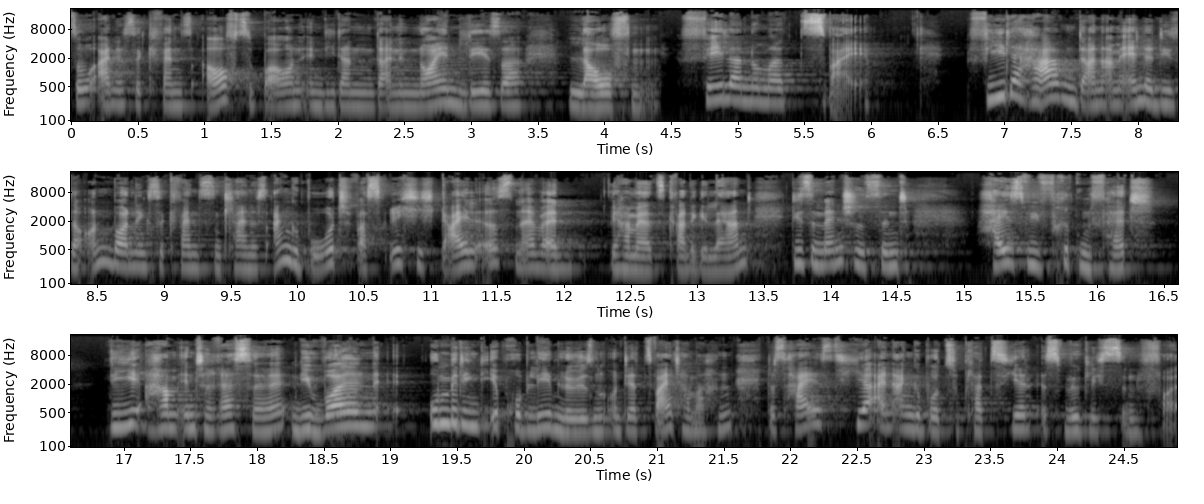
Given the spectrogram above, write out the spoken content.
so eine Sequenz aufzubauen, in die dann deine neuen Leser laufen. Fehler Nummer zwei. Viele haben dann am Ende dieser Onboarding-Sequenz ein kleines Angebot, was richtig geil ist, ne, weil wir haben ja jetzt gerade gelernt, diese Menschen sind heiß wie Frittenfett die haben Interesse, die wollen unbedingt ihr Problem lösen und jetzt weitermachen. Das heißt, hier ein Angebot zu platzieren, ist wirklich sinnvoll.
